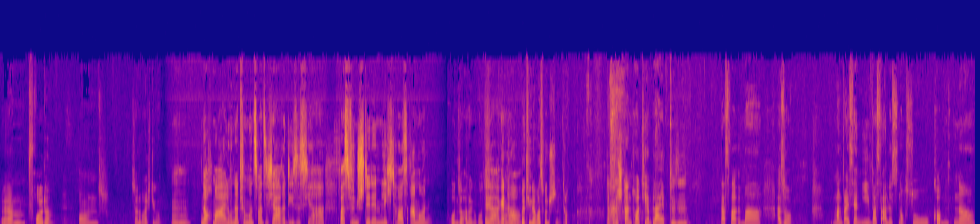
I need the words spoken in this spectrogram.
ähm, Freude und seine Berechtigung. Mhm. Nochmal, 125 Jahre dieses Jahr. Was wünscht ihr dem Lichthaus Ammon? Unser aller Geburtstag. Ja, genau. genau. Bettina, was wünscht ihr? Dass der Standort hier bleibt. Mhm. Das war immer, also man weiß ja nie, was alles noch so kommt, ne?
